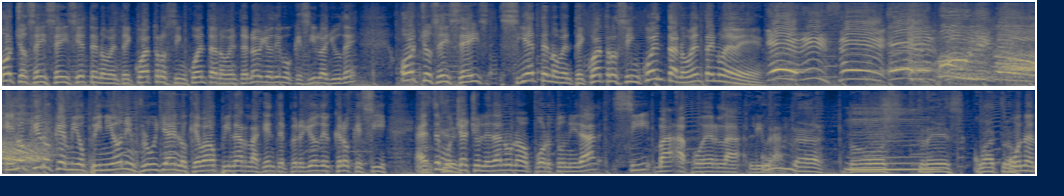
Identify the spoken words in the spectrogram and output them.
866-794-5099. Yo digo que sí lo ayude. 866-794-5099. ¿Qué dice el público? Y no quiero que mi opinión influya en lo que va a opinar la gente, pero yo creo que sí. A este muchacho le dan una oportunidad, sí va a poderla librar. Una, dos, mm. tres, cuatro, una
